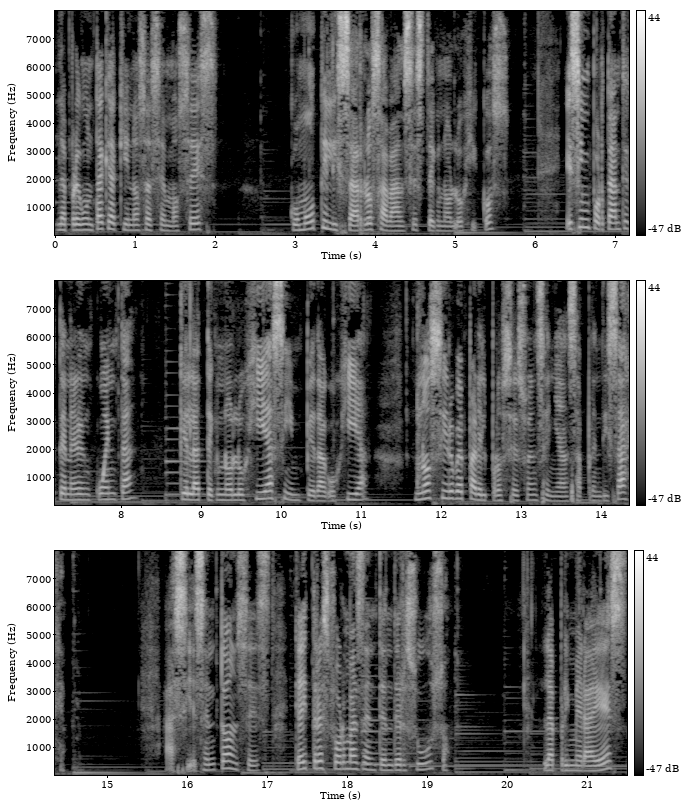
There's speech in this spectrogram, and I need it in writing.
La pregunta que aquí nos hacemos es, ¿cómo utilizar los avances tecnológicos? Es importante tener en cuenta que la tecnología sin pedagogía no sirve para el proceso enseñanza-aprendizaje. Así es entonces que hay tres formas de entender su uso. La primera es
